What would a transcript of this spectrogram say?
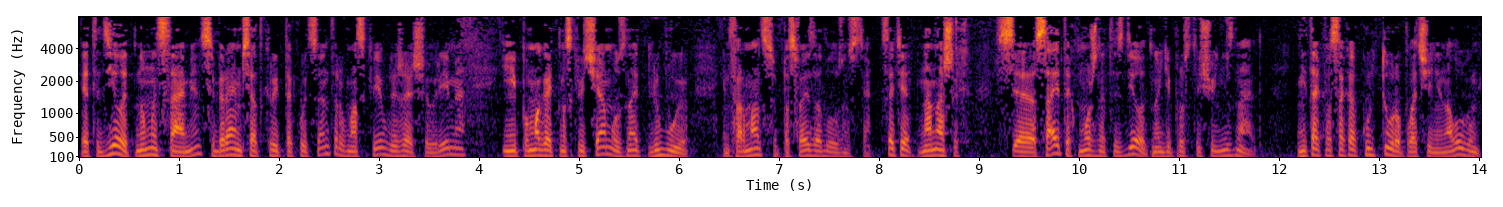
это делать. Но мы сами собираемся открыть такой центр в Москве в ближайшее время и помогать москвичам узнать любую информацию по своей задолженности. Кстати, на наших э, сайтах можно это сделать, многие просто еще и не знают не так высока культура плачения налогом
